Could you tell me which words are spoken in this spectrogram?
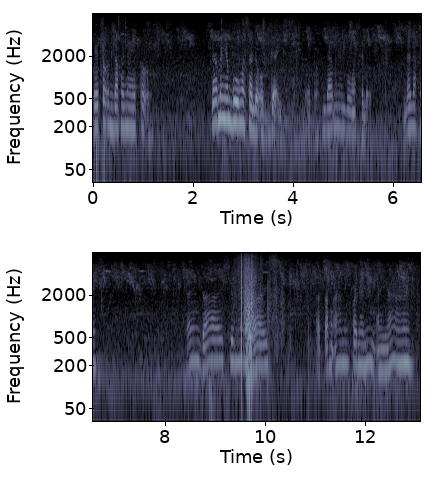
Ito, ang laki na ito. Dami niyang bunga sa loob guys. Ito, ang dami niyang bunga sa loob. Lalaki. Ayan guys, yun na guys. At ang aming pananim, ayan.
